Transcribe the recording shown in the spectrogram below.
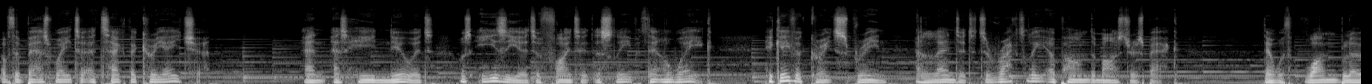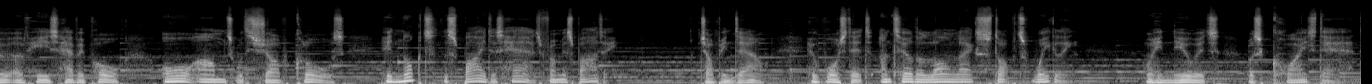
of the best way to attack the creature, and as he knew it was easier to fight it asleep than awake, he gave a great spring and landed directly upon the monster's back. Then, with one blow of his heavy paw, all armed with sharp claws, he knocked the spider's head from its body. Jumping down, he watched it until the long legs stopped wiggling, when he knew it was quite dead.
